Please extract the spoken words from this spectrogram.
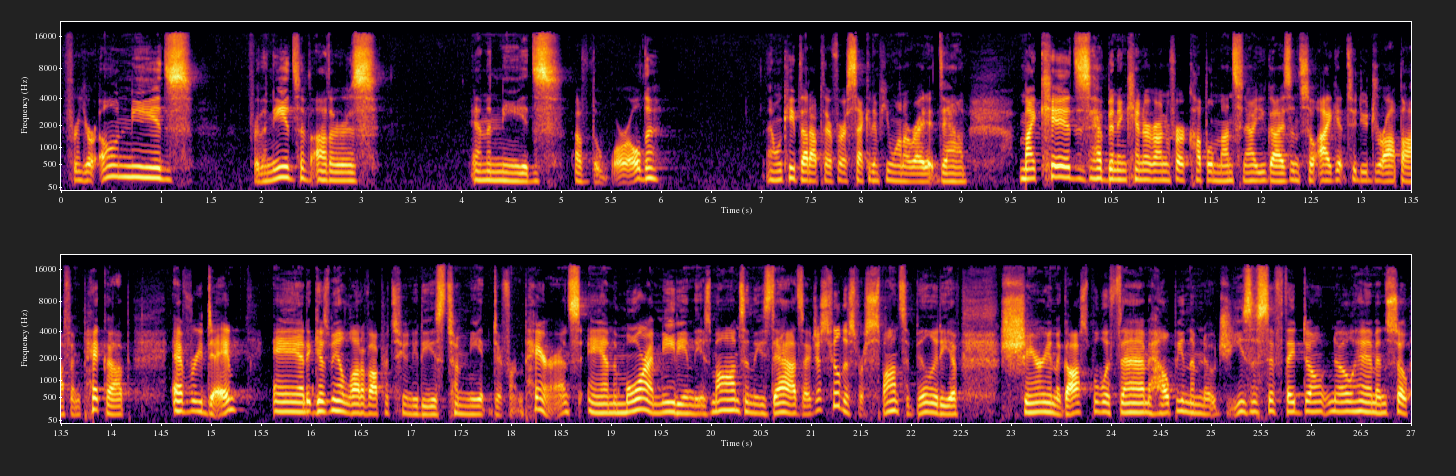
for your own needs, for the needs of others, and the needs of the world? And we'll keep that up there for a second if you want to write it down. My kids have been in kindergarten for a couple months now, you guys, and so I get to do drop off and pick up every day. And it gives me a lot of opportunities to meet different parents. And the more I'm meeting these moms and these dads, I just feel this responsibility of sharing the gospel with them, helping them know Jesus if they don't know him. And so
